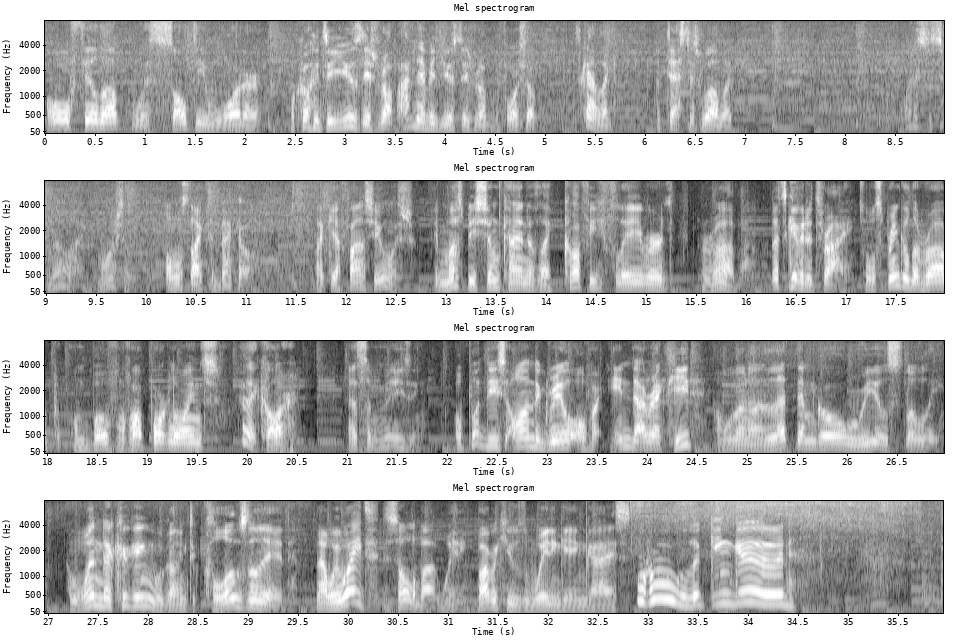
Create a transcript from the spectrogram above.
all filled up with salty water. We're going to use this rub. I've never used this rub before, so it's kind of like a test as well, but what does it smell like? Morrison. Almost like tobacco, like Javaanse jongens. It must be some kind of like coffee flavored rub. Let's give it a try. So we'll sprinkle the rub on both of our pork loins. Look at that color. That's amazing. We'll put these on the grill over indirect heat and we're gonna let them go real slowly. And when they're cooking, we're going to close the lid. Now we wait. It's all about waiting. Barbecue is a waiting game, guys. Woohoo, looking good.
